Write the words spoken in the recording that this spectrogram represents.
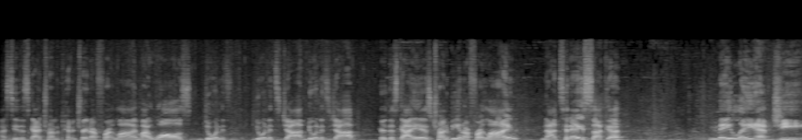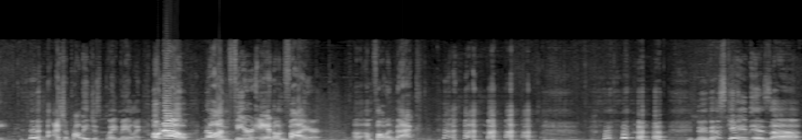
I see this guy trying to penetrate our front line. My wall is doing its doing its job, doing its job. Here this guy is trying to be in our front line. Not today, sucker. Melee FG. I should probably just play melee. Oh no! No, I'm feared and on fire. Uh, I'm falling back. Dude, this game is uh,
